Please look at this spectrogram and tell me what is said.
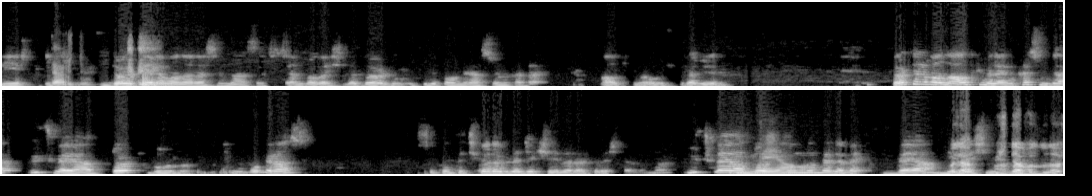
1, 2, Dört. 4 eleman arasından seçeceğim. Dolayısıyla 4'ün ikili kombinasyonu kadar alt küme oluşturabilirim. 4 elemanlı alt kümelerin kaçında 3 veya 4 bulunur? Şimdi bu biraz sıkıntı çıkarabilecek şeyler arkadaşlar bunlar. 3 veya 4 Veya. bulunur ne demek? Veya birleşim 3 de bulunur.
